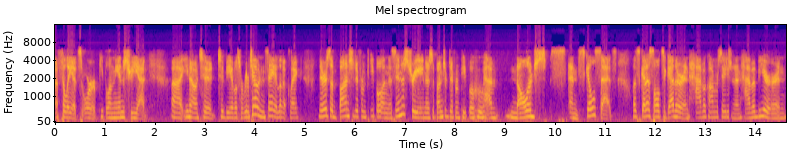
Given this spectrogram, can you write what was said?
affiliates or people in the industry yet uh, you know, to, to be able to reach out and say, look, like, there's a bunch of different people in this industry, and there's a bunch of different people who have knowledge and skill sets. Let's get us all together and have a conversation and have a beer and,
